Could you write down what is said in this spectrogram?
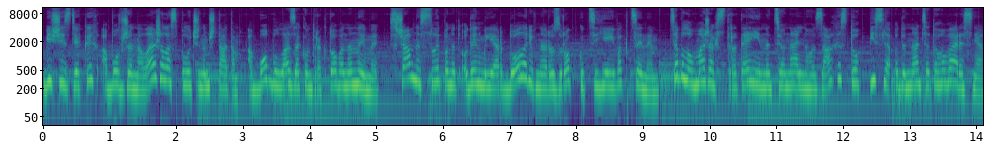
більшість з яких або вже належала Сполученим Штатам, або була законтрактована ними. США внесли понад 1 мільярд доларів на розробку цієї вакцини. Це було в межах стратегії національного захисту після 11 вересня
